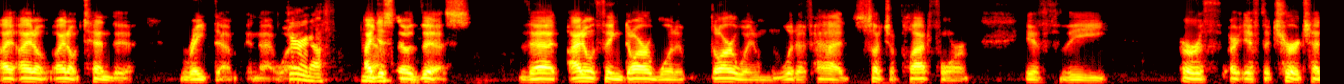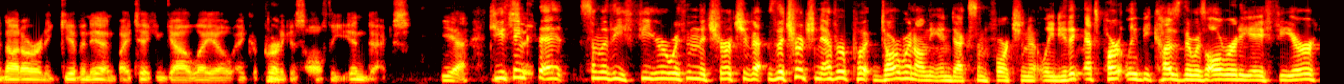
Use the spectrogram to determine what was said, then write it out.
I, I don't, I don't tend to rate them in that way. Fair enough. I just know this that I don't think Darwin would have, Darwin would have had such a platform if the Earth or if the church had not already given in by taking Galileo and hmm. Copernicus off the index. Yeah. Do you think that some of the fear within the church of the church never put Darwin on the index, unfortunately? Do you think that's partly because there was already a fear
